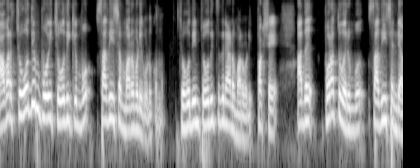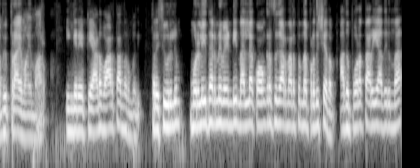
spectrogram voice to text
അവർ ചോദ്യം പോയി ചോദിക്കുമ്പോൾ സതീശൻ മറുപടി കൊടുക്കുന്നു. ചോദ്യം ചോദിച്ചതിനാണ് മറുപടി. പക്ഷേ അത് പുറത്തു വരുമ്പോൾ സതീശന്റെ അഭിപ്രായമായി മാറും. ഇങ്ങനെയൊക്കെയാണ് വാർത്താ നിർമ്മിതി. തൃശ്ശൂരിലും മുരളീധരന് വേണ്ടി നല്ല കോൺഗ്രസ്സുകാർ നടത്തുന്ന പ്രതിഷേധം. അത് പുറത്തറിയാതിരുന്ന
